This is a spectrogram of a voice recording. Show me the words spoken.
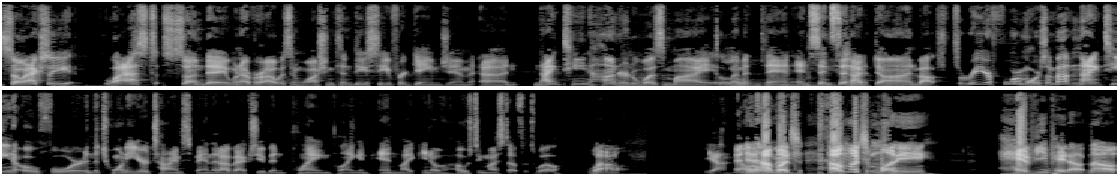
So actually, last Sunday, whenever I was in Washington D.C. for Game Gym, uh, nineteen hundred was my limit then, and since then shit. I've done about three or four more. So I'm about nineteen oh four in the twenty year time span that I've actually been playing, playing, and, and like you know hosting my stuff as well. Wow. Yeah, I'm And how man. much how much money you paid out? Now,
